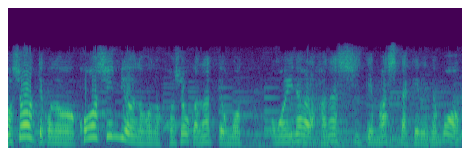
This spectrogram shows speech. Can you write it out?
胡椒ってこの香辛料の方の胡椒かなって思思いながら話してましたけれども、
